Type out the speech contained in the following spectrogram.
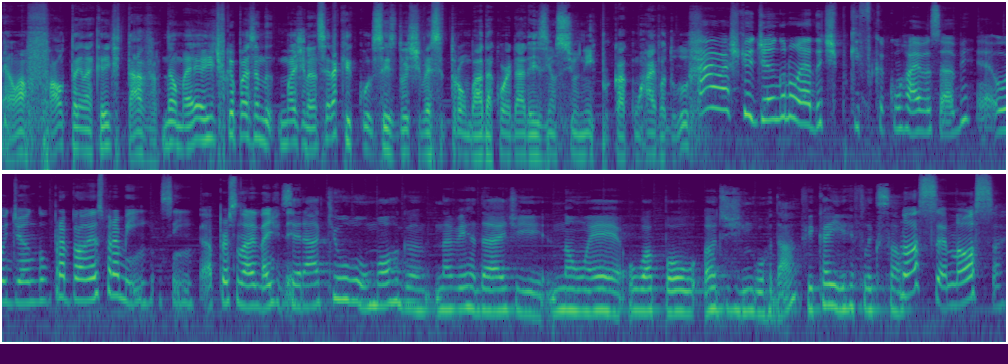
é uma falta inacreditável. Não, mas a gente fica pensando, imaginando, será que vocês dois tivessem trombado, acordado, eles iam se unir por ficar com raiva do Luffy? Ah, eu acho que o Django não é do tipo que fica com raiva, sabe? É, o Django, pra, pelo menos pra mim, assim, a personalidade dele. Será que o Morgan, na verdade, não é o Apol antes de engordar? Fica aí, reflexão. Nossa, nossa.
